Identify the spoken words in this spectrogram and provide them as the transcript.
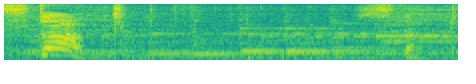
Stopped. Stopped.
